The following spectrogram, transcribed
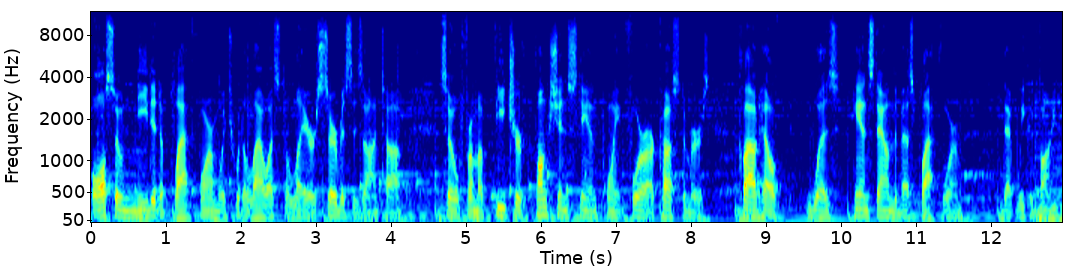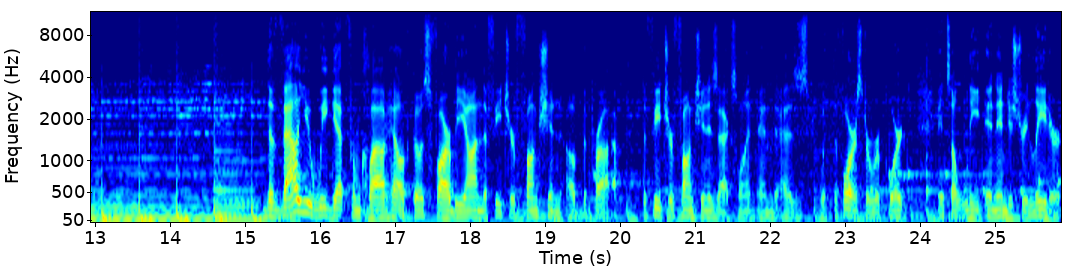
also needed a platform which would allow us to layer services on top. So from a feature function standpoint for our customers, Cloud Health was hands down the best platform that we could find. The value we get from Cloud Health goes far beyond the feature function of the product. The feature function is excellent, and as with the Forrester report, it's a an industry leader.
